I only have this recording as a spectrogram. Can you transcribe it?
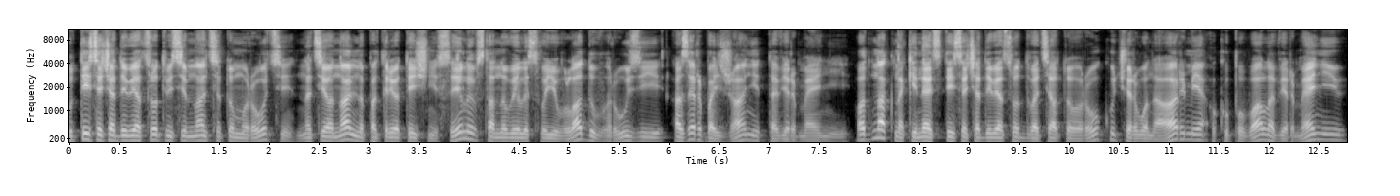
У 1918 році національно-патріотичні сили встановили свою владу в Грузії, Азербайджані та Вірменії. Однак на кінець 1920 року Червона армія окупувала Вірменію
